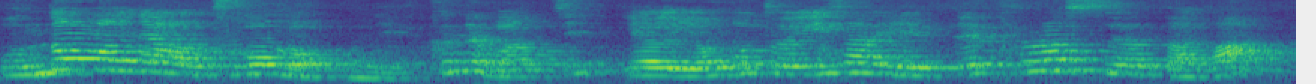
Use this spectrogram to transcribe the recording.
운동 방향을 두 번 바꾸니. 근데 맞지? 얘가 0부터 2 사이일 때 플러스였다가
